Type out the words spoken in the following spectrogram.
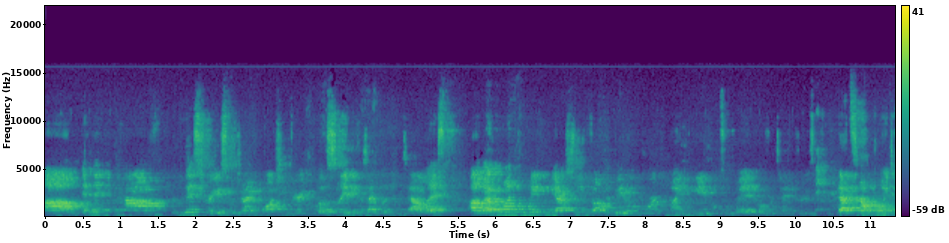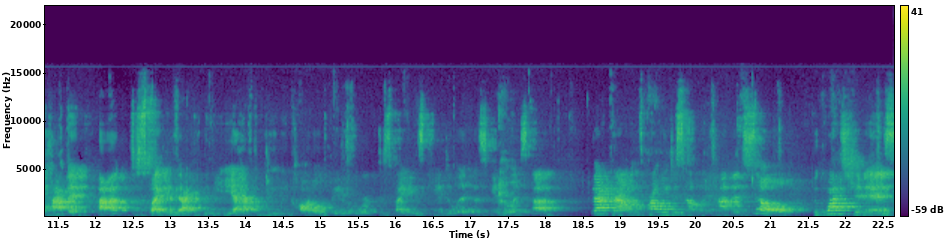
Um, and then you have this race, which I am watching very closely because I live in Dallas. Um, at one point, we actually thought that Beto O'Rourke might be able to win over Ted. That's not going to happen, uh, despite the fact that the media have completely coddled Beto O'Rourke, despite his scandalous, scandalous uh, background. It's probably just not going to happen. So the question is,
